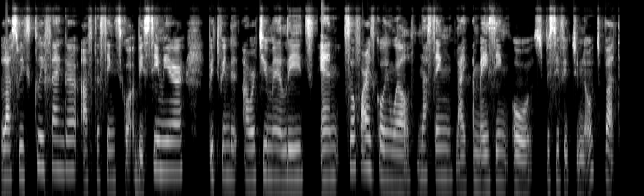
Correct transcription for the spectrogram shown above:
last week's cliffhanger after things got a bit steamier between the, our two male leads. And so far, it's going well. Nothing like amazing or specific to note, but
